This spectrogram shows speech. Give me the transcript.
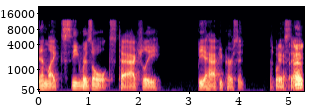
and like see results to actually be a happy person. Is what Yeah, he's saying. and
